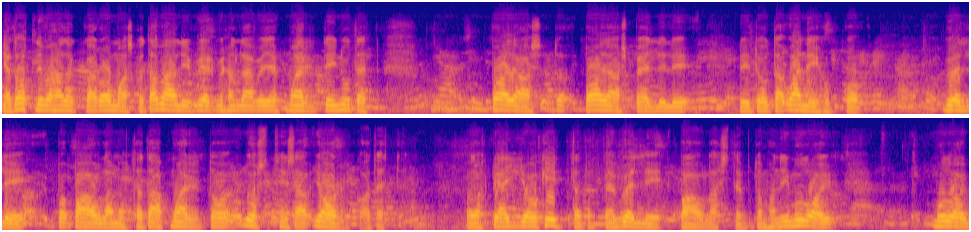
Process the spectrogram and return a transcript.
Ja totli vähän takkaa romas, kun tavalli viermihan läpi ja muerti nyt, että pajas, pajaspeli, eli, tuota vanihukko völli Paula, mutta tämä muertoo justiinsa jorkot, että Olet pian jo kiittää tuon völli Paulasta. Tuomhan niin muloi, muloi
